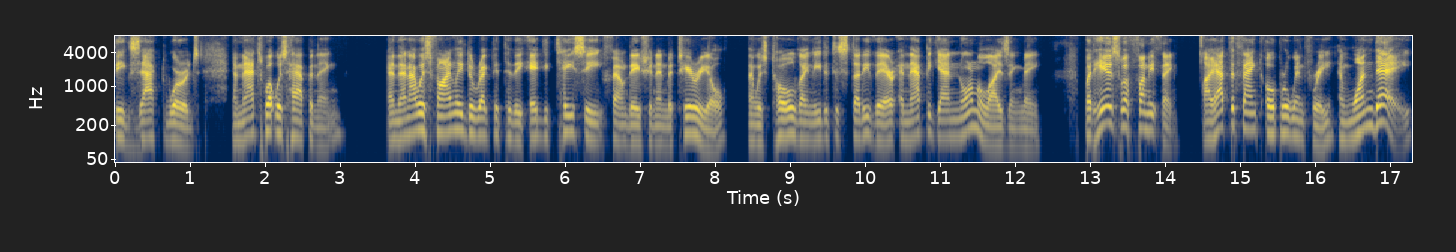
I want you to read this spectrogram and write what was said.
The exact words. And that's what was happening. And then I was finally directed to the Edgar Cayce Foundation and material and was told I needed to study there. And that began normalizing me. But here's the funny thing I have to thank Oprah Winfrey. And one day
